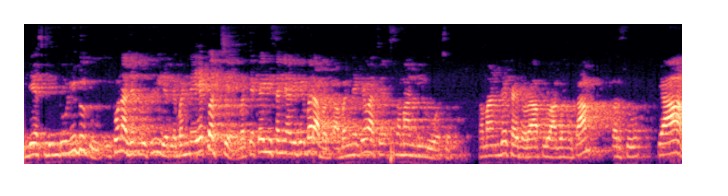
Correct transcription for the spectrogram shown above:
ઈડેસ બિંદુ લીધું હતું એ કોના જેટલું થયું? એટલે બંને એક જ છે. વચ્ચે કઈ નિશાની આવી ગઈ? બરાબર. તો આ બંને કેવા છે? સમાન બિંદુઓ છે. સમાન દેખાય તો આપણું આગળનું કામ કરશું. કે આમ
